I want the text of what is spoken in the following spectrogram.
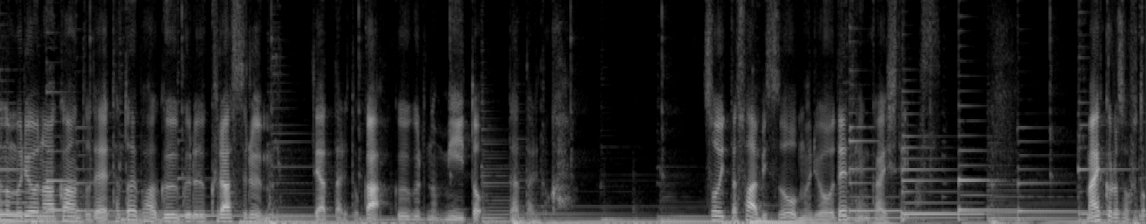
その無料のアカウントで、例えば Google クラスルームであったりとか、Google の Meet であったりとか、そういったサービスを無料で展開しています。Microsoft。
